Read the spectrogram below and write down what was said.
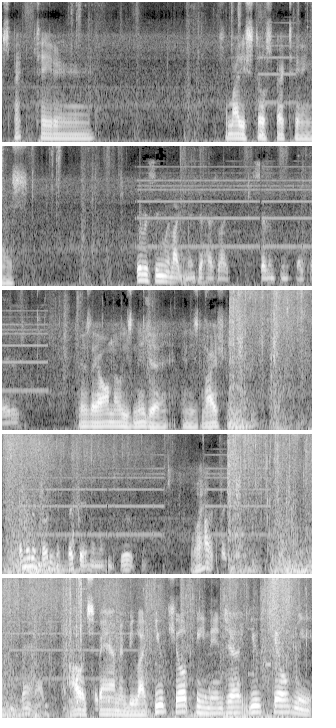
Spectator. Somebody's still spectating us. You ever seen when like Ninja has like 17 spectators? Because they all know he's Ninja and he's live streaming. Some of them don't even spectate him when he kills me. What? I would spectate. I'm saying like, I would spam and be like, You killed me, Ninja. You killed me.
